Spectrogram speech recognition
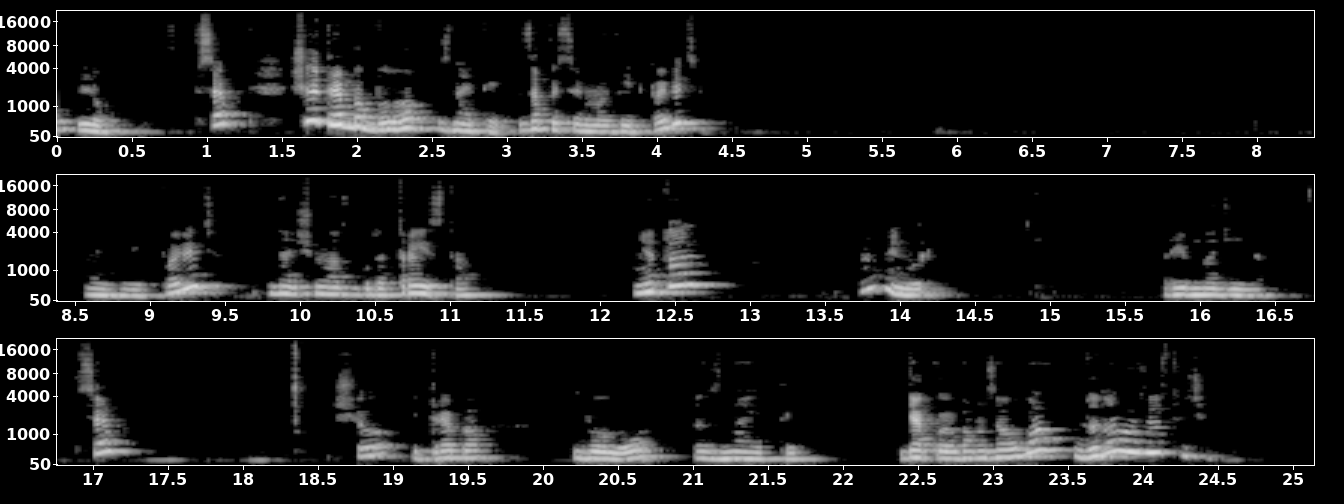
Все, що треба було знайти. Записуємо відповідь. Відповідь. Далі у нас буде 300 ньютон, ну і 0. Рівнодійно. Все, що і треба було знайти. Дякую вам за увагу. До нових зустрічей!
